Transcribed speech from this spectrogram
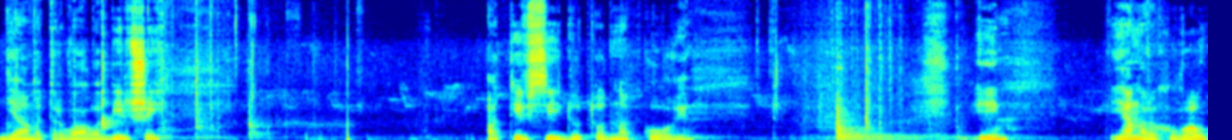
діаметр вала більший. А ті всі йдуть однакові. І я нарахував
